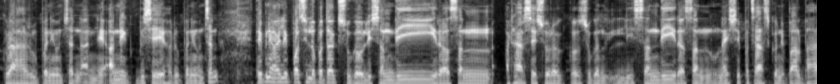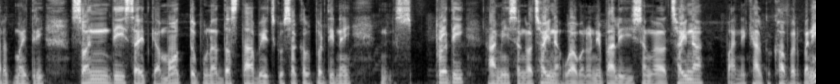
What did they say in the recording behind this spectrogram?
कुराहरू पनि हुन्छन् अन्य अन्य विषयहरू पनि हुन्छन्। त्यही पनि अहिले पछिल्लो पटक सुगौली सन्धि र सन् अठार सय सोह्रको सुगौली सन्धि र सन् उन्नाइस सय पचासको नेपाल भारत मैत्री सन्धि सहितका महत्त्वपूर्ण दस्तावेजको सकल प्रति नै प्रति हामीसँग छैन वा भनौँ नेपालीसँग छैन। भन्ने खालको खबर पनि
